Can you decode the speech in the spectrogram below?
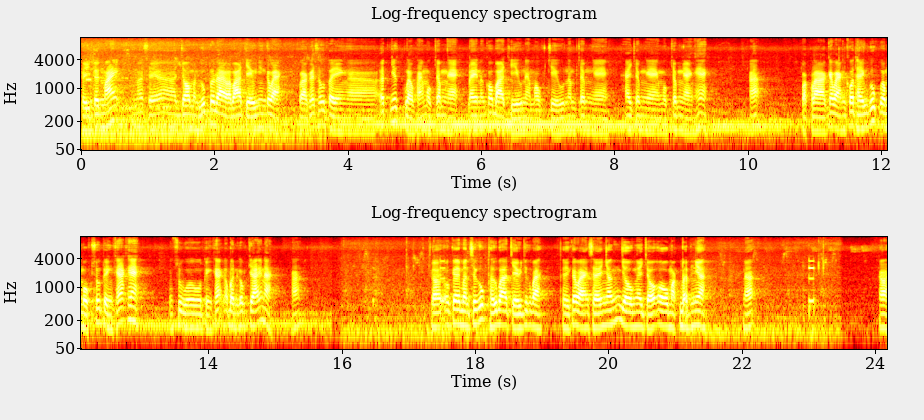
Thì trên máy nó sẽ cho mình rút tối đa là 3 triệu nha các bạn. Và cái số tiền à, ít nhất là khoảng 100 ngàn. Đây nó có 3 triệu nè 1 triệu 500 ngàn 200 ngàn 100 ngàn ha. Đó hoặc là các bạn có thể rút ra một số tiền khác ha. Số tiền khác ở bên góc trái nè. Đó. rồi, ok, mình sẽ rút thử 3 triệu cho các bạn. Thì các bạn sẽ nhấn vô ngay chỗ ô mặc định nha. Đó. Rồi,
